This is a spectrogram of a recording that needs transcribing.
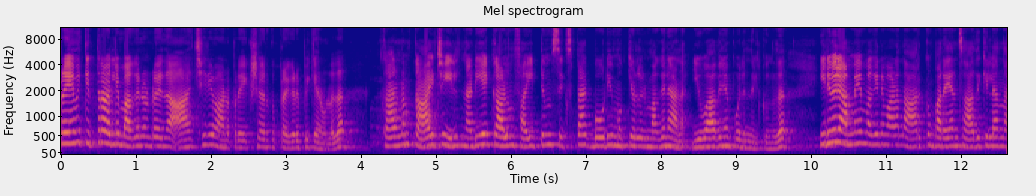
പ്രേമിക്ക് ഇത്ര വലിയ മകനുണ്ടോ എന്ന ആശ്ചര്യമാണ് പ്രേക്ഷകർക്ക് പ്രകടിപ്പിക്കാനുള്ളത്. കാരണം കാഴ്ചയിൽ നടിയേക്കാളും ഫൈറ്റും സിക്സ് പാക്ക് ബോഡിയും ഒക്കെയുള്ള ഒരു മകനാണ് യുവാവിനെ പോലെ നിൽക്കുന്നത്. ഇരുവരും അമ്മയും മകനുമാണെന്ന് ആർക്കും പറയാൻ സാധിക്കില്ല എന്ന്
